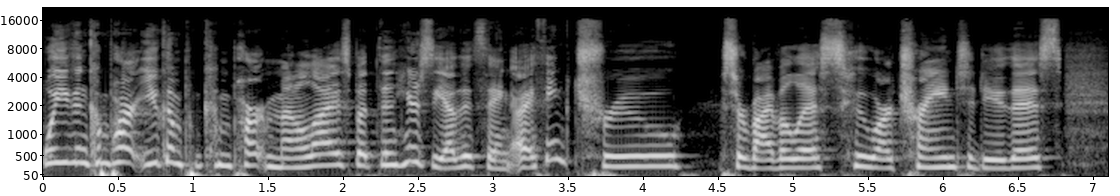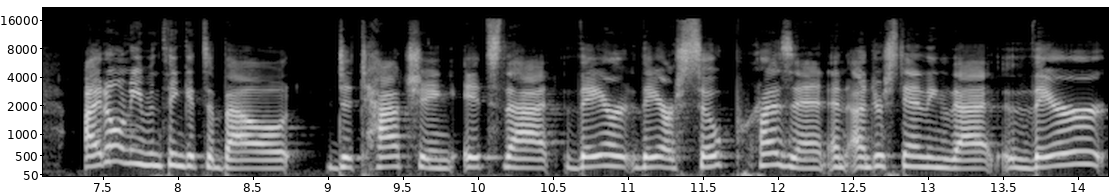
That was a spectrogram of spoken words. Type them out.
Well, you can compart you can compartmentalize, but then here's the other thing. I think true survivalists who are trained to do this, I don't even think it's about detaching. It's that they are they are so present and understanding that they're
